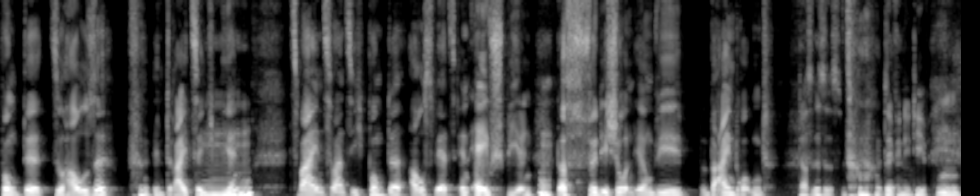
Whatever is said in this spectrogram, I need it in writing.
Punkte zu Hause in 13 mhm. Spielen, 22 Punkte auswärts in elf Spielen. Mhm. Das finde ich schon irgendwie beeindruckend. Das ist es. Definitiv. Mhm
